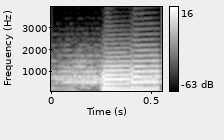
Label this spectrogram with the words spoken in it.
Música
